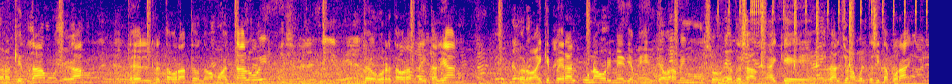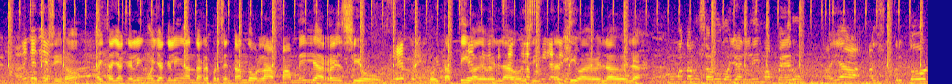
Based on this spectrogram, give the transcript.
Bueno, aquí estamos, llegamos. Este es el restaurante donde vamos a estar hoy. Este es un restaurante italiano, pero hay que esperar una hora y media, mi gente. Ahora mismo, so, ya te saben, hay que darse una vueltecita por ahí. Porque si no, ahí está Jacqueline. Hoy Jacqueline anda representando la familia Recio. Siempre. Hoy está activa de verdad, hoy sí, está activa de verdad, de verdad. Vamos a mandarle un saludo allá en Lima, Perú, allá al suscriptor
